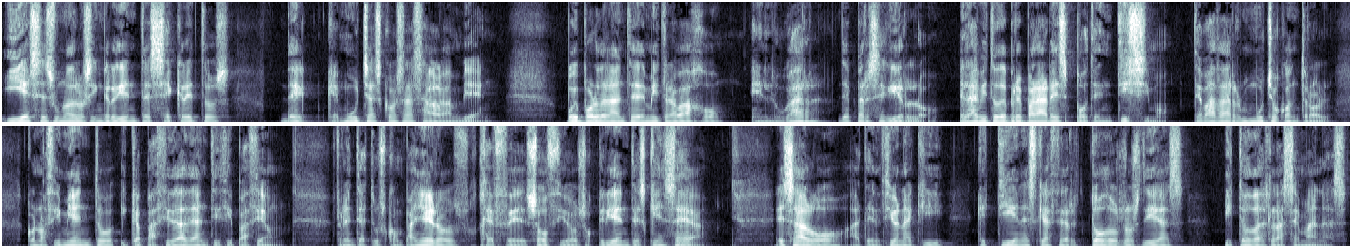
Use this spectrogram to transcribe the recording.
y ese es uno de los ingredientes secretos de que muchas cosas salgan bien. Voy por delante de mi trabajo en lugar de perseguirlo. El hábito de preparar es potentísimo. Te va a dar mucho control, conocimiento y capacidad de anticipación frente a tus compañeros, jefes, socios o clientes, quien sea. Es algo, atención aquí, que tienes que hacer todos los días y todas las semanas.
